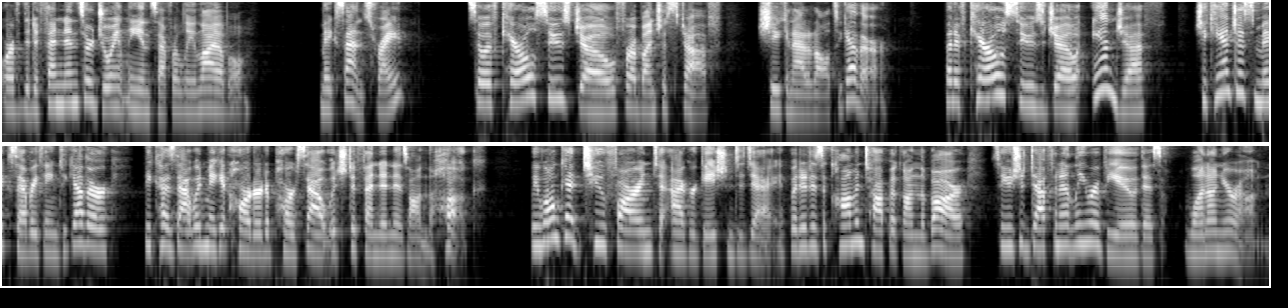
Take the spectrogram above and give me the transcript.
or if the defendants are jointly and severally liable. Makes sense, right? So if Carol sues Joe for a bunch of stuff, she can add it all together. But if Carol sues Joe and Jeff, she can't just mix everything together because that would make it harder to parse out which defendant is on the hook. We won't get too far into aggregation today, but it is a common topic on the bar, so you should definitely review this one on your own.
